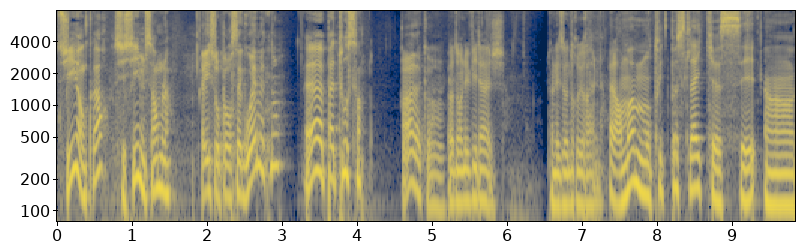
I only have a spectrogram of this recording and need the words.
Si, encore Si, si, il me semble. Ah, ils sont pas en Segway maintenant? Euh, pas tous. hein. Ah, d'accord. Pas dans les villages, dans les zones rurales. Alors moi, mon tweet post-like, c'est un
